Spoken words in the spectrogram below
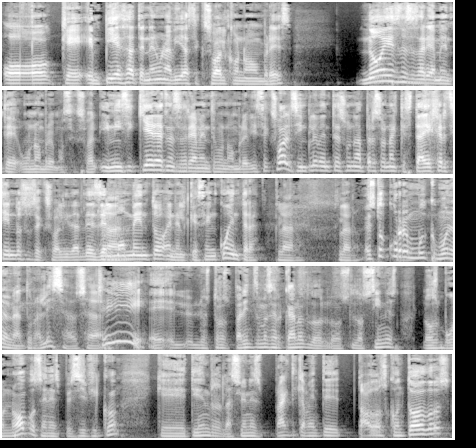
o que empieza a tener una vida sexual con hombres, no es necesariamente un hombre homosexual y ni siquiera es necesariamente un hombre bisexual, simplemente es una persona que está ejerciendo su sexualidad desde el momento en el que se encuentra. Claro, claro. Esto ocurre muy común en la naturaleza, o sea, Sí. eh, nuestros parientes más cercanos, los, los, los simios, los bonobos en específico, que tienen relaciones prácticamente todos con todos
